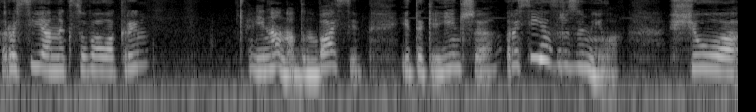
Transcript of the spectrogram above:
Росія анексувала Крим, війна на Донбасі і таке інше, Росія зрозуміла, що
